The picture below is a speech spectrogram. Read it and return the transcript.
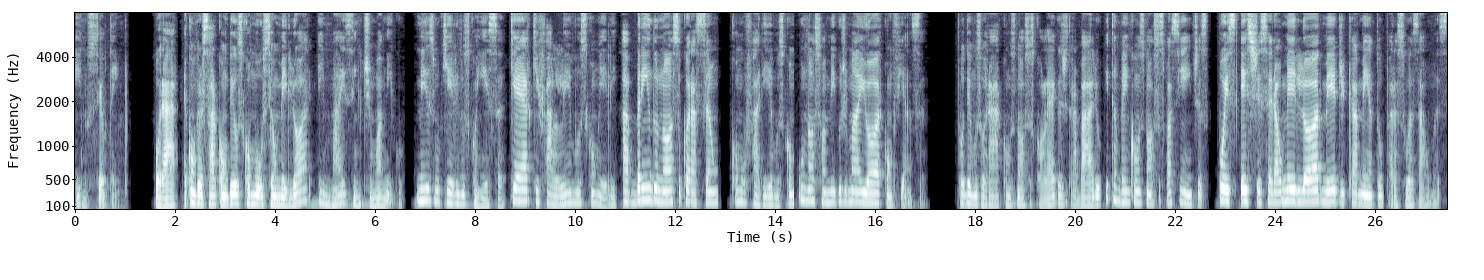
e no seu tempo. Orar é conversar com Deus como o seu melhor e mais íntimo amigo. Mesmo que ele nos conheça, quer que falemos com ele, abrindo nosso coração como faríamos com o nosso amigo de maior confiança. Podemos orar com os nossos colegas de trabalho e também com os nossos pacientes, pois este será o melhor medicamento para suas almas,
